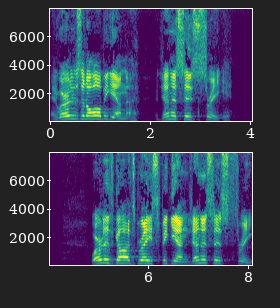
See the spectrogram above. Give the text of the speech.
And where does it all begin? Genesis 3. Where does God's grace begin? Genesis 3.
